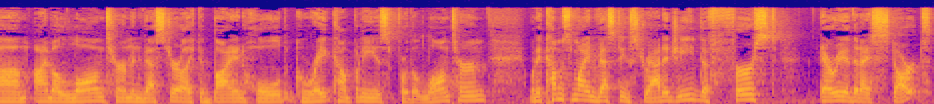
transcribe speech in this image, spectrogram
Um, I'm a long-term investor. I like to buy and hold great companies for the long term. When it comes to my investing strategy, the first area that I start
